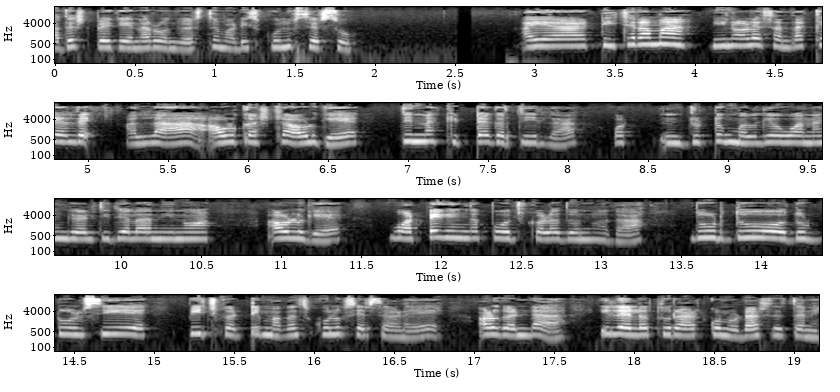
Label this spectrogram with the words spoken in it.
ಆದಷ್ಟು ಬೇಗ ಏನಾರು ಒಂದು ವ್ಯವಸ್ಥೆ ಮಾಡಿ ಸ್ಕೂಲಿಗೆ ಸೇರಿಸು. ಅಯ್ಯ, ಟೀಚರಮ್ಮ, ನೀನು ನೀನೊಳ್ಳೆ ಸಂದ ಕೇಳಿದೆ. ಅಲ್ಲ, ಅವಳ ಕಷ್ಟ ಅವಳಿಗೆ ತಿನ್ನಕ್ಕೆ ಕಿಟ್ಟ ಗತಿ ಇಲ್ಲ. ಒಟ್ಟು ಜುಟ್ಟಿಗೆ ಮಲ್ಗೆ ಹೂವು ಅನ್ನಂಗೆ ಹೇಳ್ತಿದ್ಯಲ್ಲ ನೀನು? ಅವಳಿಗೆ, ಹೊಟ್ಟೆಗೆ ಹೆಂಗ ಪೋಚ್ಕೊಳ್ಳೋದು ಅನ್ನೋದ? ದುಡ್ದು ದುಡ್ಡು ಉಳಿಸಿ ಪೀಚ್ ಕಟ್ಟಿ ಮಗನ ಸ್ಕೂಲಿಗೆ ಸೇರ್ಸಾಳೆ ಅವಳ ಗಂಡ ಇಲ್ಲೆಲ್ಲ ತೂರಾಡ್ಕೊಂಡು ಓಡಾಡ್ಸಿರ್ತಾನೆ.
